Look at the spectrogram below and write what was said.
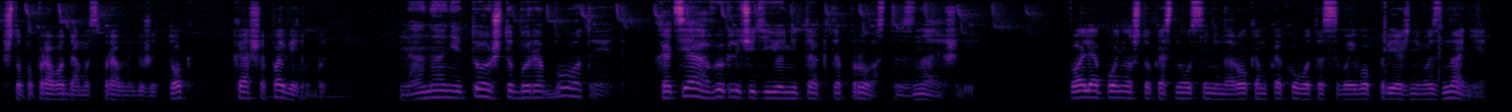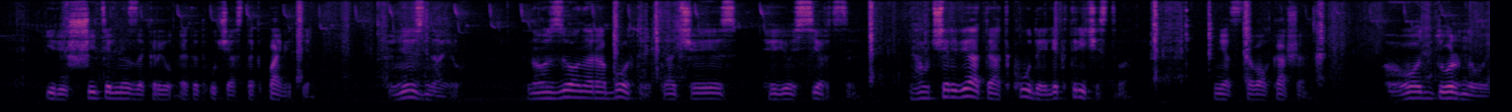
что по проводам исправно бежит ток, Каша поверил бы. Но она не то чтобы работает, хотя выключить ее не так-то просто, знаешь ли. Паля понял, что коснулся ненароком какого-то своего прежнего знания и решительно закрыл этот участок памяти. Не знаю, но зона работает, а ЧС ее сердце. А у червя-то откуда электричество? Не отставал Каша. Вот дурной,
